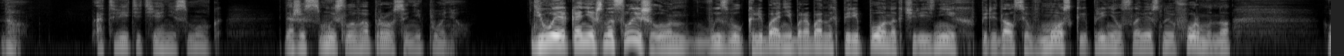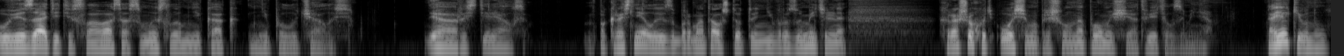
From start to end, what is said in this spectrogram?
но ответить я не смог. Даже смысла вопроса не понял. Его я, конечно, слышал. Он вызвал колебания барабанных перепонок, через них передался в мозг и принял словесную форму, но увязать эти слова со смыслом никак не получалось. Я растерялся. Покраснел и забормотал что-то невразумительное. Хорошо, хоть Осима пришел на помощь и ответил за меня. А я кивнул.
